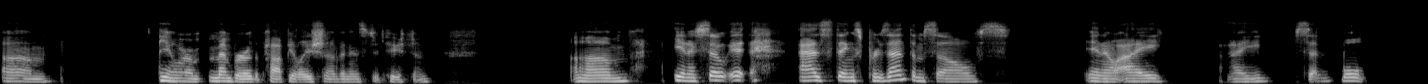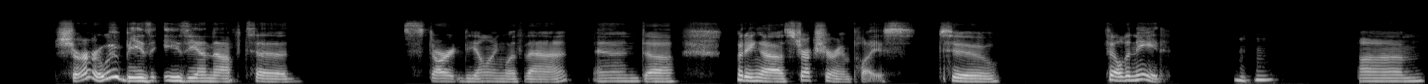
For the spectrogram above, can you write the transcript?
um, you know, or a member of the population of an institution. Um, you know, so it as things present themselves, you know, I I said, well, sure, it would be easy enough to start dealing with that and uh, putting a structure in place to fill the need. Mm-hmm. Um,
